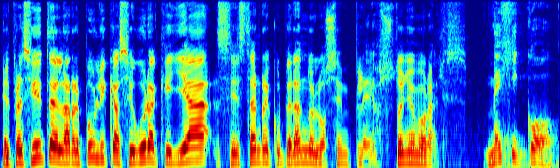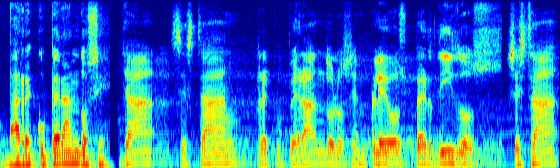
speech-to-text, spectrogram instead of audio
El presidente de la República asegura que ya se están recuperando los empleos. Toño Morales. México va recuperándose. Ya se están recuperando los empleos perdidos, se está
